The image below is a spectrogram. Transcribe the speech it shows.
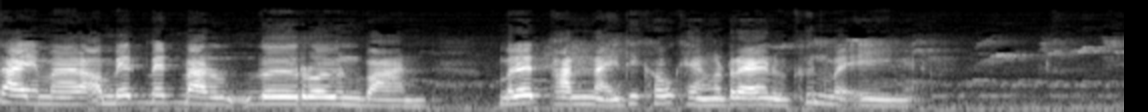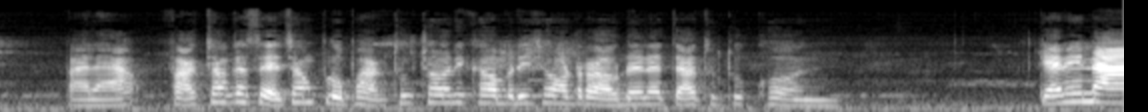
ไส้มาเอาเม็ดเม็ดมาโรยโรยบานๆเมล็ดพันธุ์ไหนที่เขาแข็งแรงหรือขึ้นมาเองอะไปแล้ว ฝากช่องเกษตรช่องปลูกผักทุกช่องที่เข้ามาที่ช่องเราด้วยนะจ๊ะทุก ๆ คน แกนี่นะ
